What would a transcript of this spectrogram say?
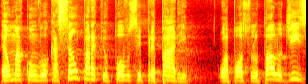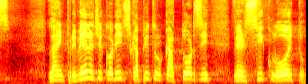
é uma convocação para que o povo se prepare. O apóstolo Paulo diz lá em 1 Coríntios capítulo 14, versículo 8,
